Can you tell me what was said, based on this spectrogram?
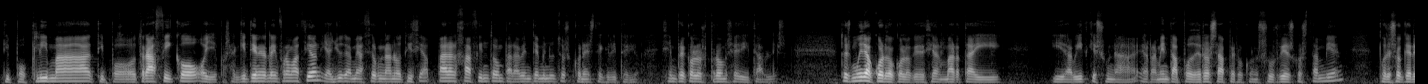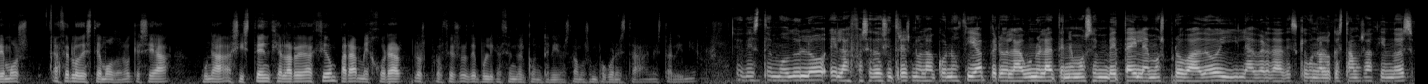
tipo clima, tipo tráfico, oye, pues aquí tienes la información y ayúdame a hacer una noticia para el Huffington para 20 minutos con este criterio, siempre con los prompts editables. Entonces, muy de acuerdo con lo que decían Marta y, David, que es una herramienta poderosa, pero con sus riesgos también. Por eso queremos hacerlo de este modo, ¿no? que sea una asistencia a la redacción para mejorar los procesos de publicación del contenido. Estamos un poco en esta, en esta línea. De este módulo, en la fase 2 y 3 no la conocía, pero la 1 la tenemos en beta y la hemos probado y la verdad es que bueno, lo que estamos haciendo es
